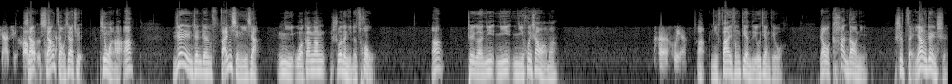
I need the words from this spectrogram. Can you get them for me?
下去，好想想走走下去，听我的啊啊，认认真真反省一下你我刚刚说的你的错误啊。这个你你你会上网吗？会啊，啊，你发一封电子邮件给我，让我看到你是怎样认识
